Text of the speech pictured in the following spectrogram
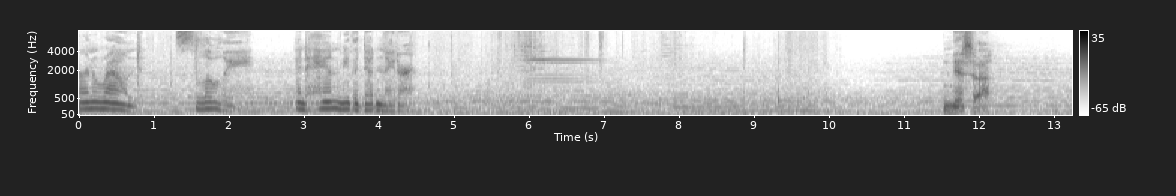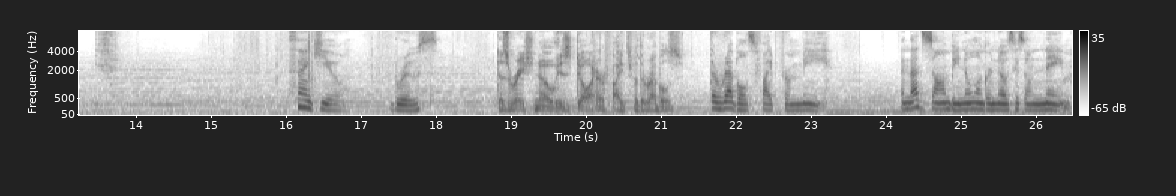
Turn around, slowly, and hand me the detonator. Nissa. Thank you, Bruce. Does Ra's know his daughter fights for the rebels? The rebels fight for me. And that zombie no longer knows his own name,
